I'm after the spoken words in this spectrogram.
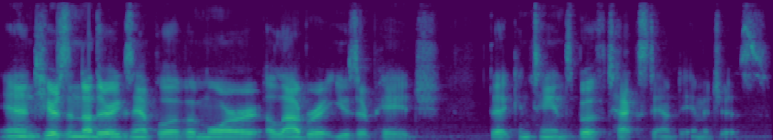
And here's another example of a more elaborate user page that contains both text and images.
